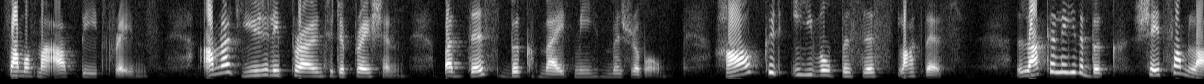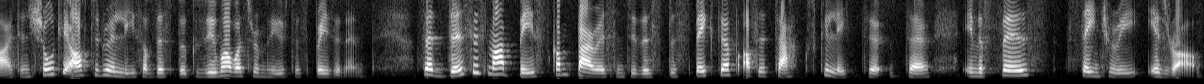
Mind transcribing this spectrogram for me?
some of my upbeat friends. I'm not usually prone to depression, but this book made me miserable. How could evil persist like this? Luckily, the book shed some light, and shortly after the release of this book, Zuma was removed as president. So, this is my best comparison to this perspective of the tax collector in the first century Israel.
